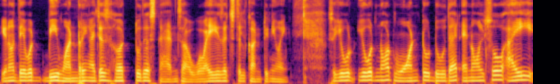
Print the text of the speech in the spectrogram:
You know they would be wondering i just heard to the stanza. Why is it still continuing so you would you would not want to do that. And also i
